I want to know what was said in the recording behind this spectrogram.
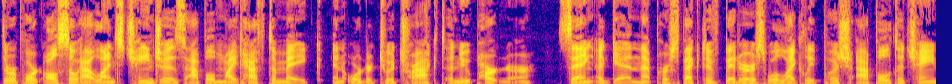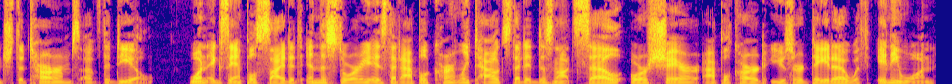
The report also outlines changes Apple might have to make in order to attract a new partner, saying again that prospective bidders will likely push Apple to change the terms of the deal. One example cited in the story is that Apple currently touts that it does not sell or share Apple Card user data with anyone,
